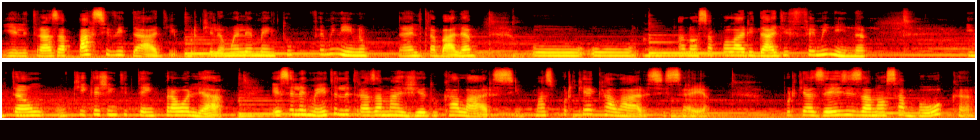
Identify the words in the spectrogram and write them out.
e ele traz a passividade porque ele é um elemento feminino, né? Ele trabalha o, o a nossa polaridade feminina. Então, o que, que a gente tem para olhar? Esse elemento ele traz a magia do calar-se. Mas por que calar-se, Ceia? Porque às vezes a nossa boca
